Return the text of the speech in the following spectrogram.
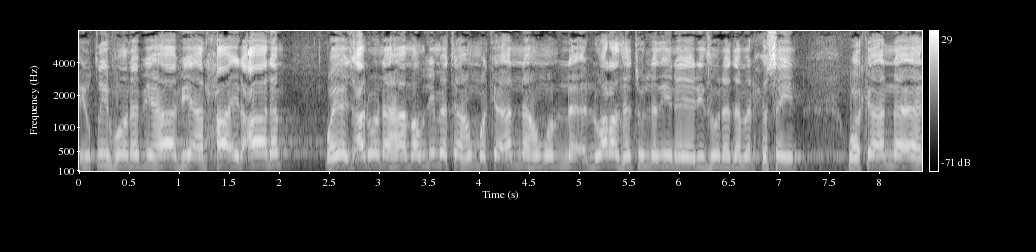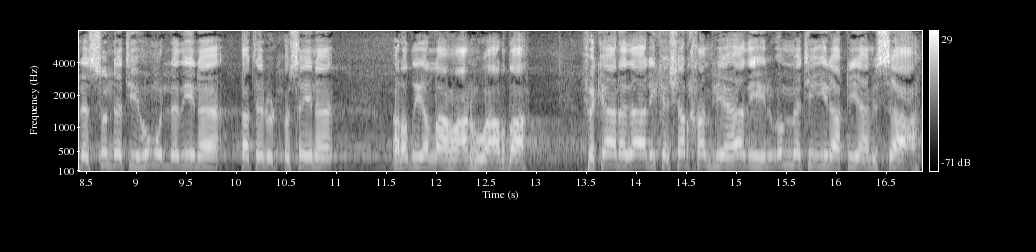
يطيفون بها في أنحاء العالم ويجعلونها مظلمتهم وكأنهم الورثة الذين يرثون دم الحسين وكأن أهل السنة هم الذين قتلوا الحسين رضي الله عنه وأرضاه. فكان ذلك شرخا في هذه الأمة إلى قيام الساعة.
